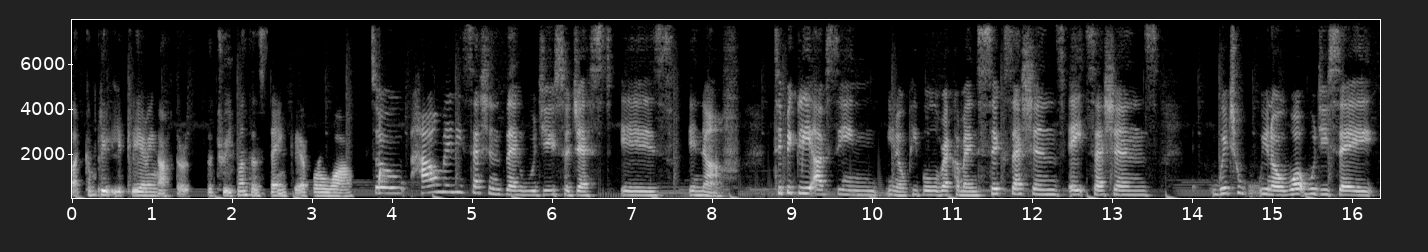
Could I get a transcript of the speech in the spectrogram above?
like completely clearing after the treatment and staying clear for a while. So, how many sessions then would you suggest is enough? Typically, I've seen, you know, people recommend six sessions, eight sessions. Which, you know, what would you say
